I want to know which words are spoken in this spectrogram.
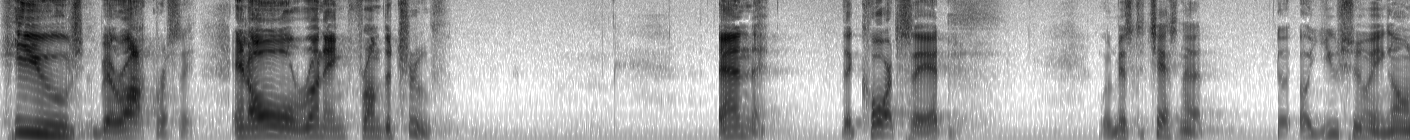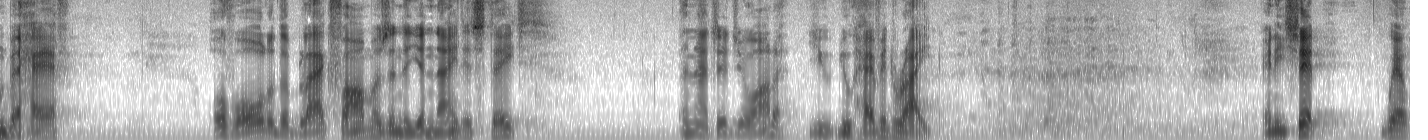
huge bureaucracy and all running from the truth. And the court said, Well, Mr. Chestnut, are you suing on behalf of all of the black farmers in the United States? And I said, Joanna, you, you have it right. and he said, well,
